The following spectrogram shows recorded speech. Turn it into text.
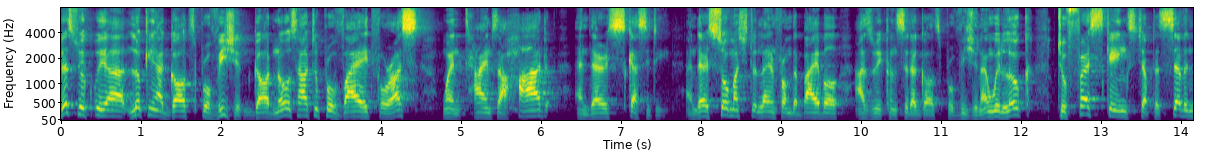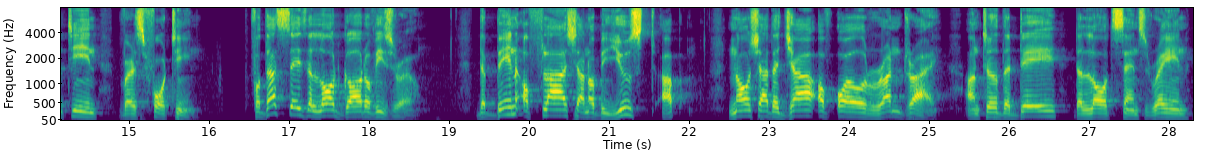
This week we are looking at God's provision. God knows how to provide for us when times are hard and there is scarcity. And there's so much to learn from the Bible as we consider God's provision. And we look to 1 Kings chapter 17, verse 14. For thus says the Lord God of Israel The bin of flour shall not be used up, nor shall the jar of oil run dry until the day the Lord sends rain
